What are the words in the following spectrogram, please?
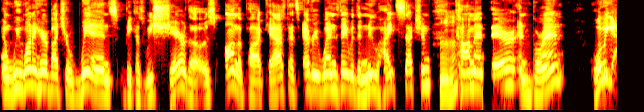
And we want to hear about your wins because we share those on the podcast. That's every Wednesday with the new heights section. hmm Comment there. And Brent, what we got?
